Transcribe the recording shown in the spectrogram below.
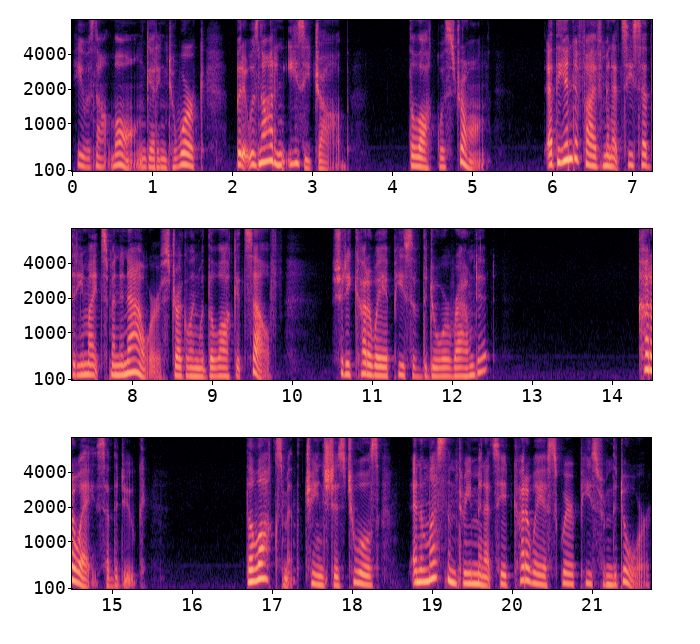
He was not long getting to work, but it was not an easy job. The lock was strong. At the end of five minutes, he said that he might spend an hour struggling with the lock itself. Should he cut away a piece of the door round it? Cut away, said the Duke. The locksmith changed his tools, and in less than three minutes he had cut away a square piece from the door,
